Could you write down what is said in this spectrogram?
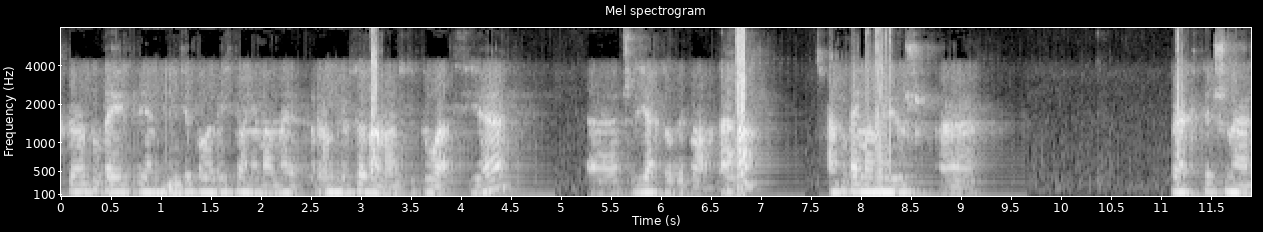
którą tutaj, jak widzicie po lewej stronie mamy rozrysowaną sytuację, e, czyli jak to wygląda. A tutaj mamy już e, praktyczne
